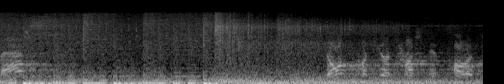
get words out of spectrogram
one. your trusted politician.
